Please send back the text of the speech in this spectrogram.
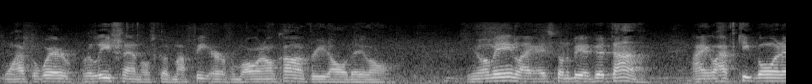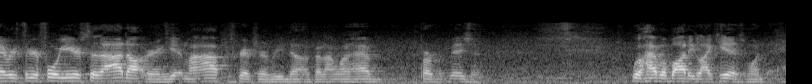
We won't have to wear relief sandals because my feet hurt from walking on concrete all day long. You know what I mean? Like it's going to be a good time. I ain't gonna have to keep going every three or four years to the eye doctor and getting my eye prescription redone because I'm gonna have perfect vision. We'll have a body like his one day.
